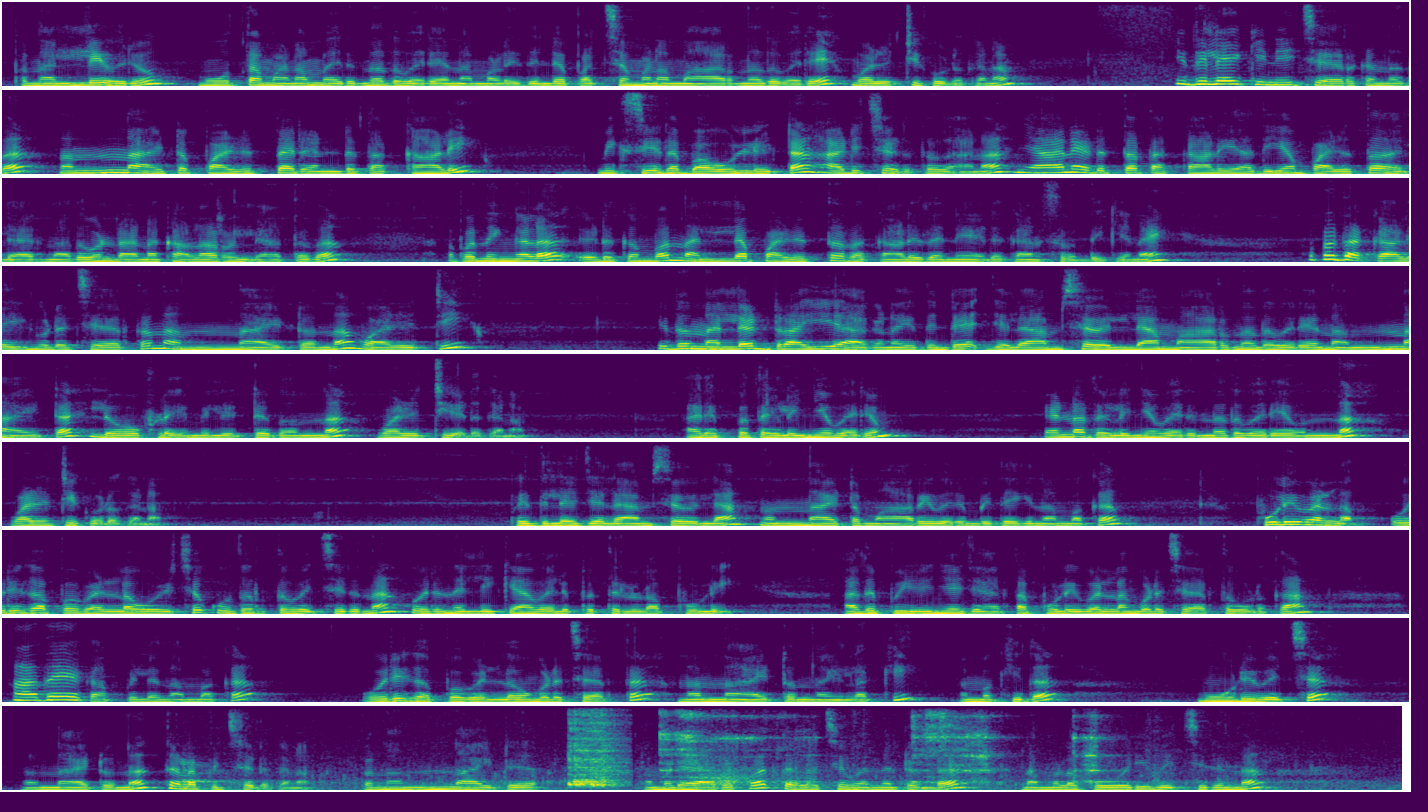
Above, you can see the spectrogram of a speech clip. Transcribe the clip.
അപ്പോൾ നല്ലൊരു മൂത്ത മണം വരുന്നത് വരെ നമ്മൾ ഇതിന്റെ പച്ചമണം മാറുന്നത് വരെ വഴറ്റി കൊടുക്കണം. ഇതിലേക്കിനി ചേർക്കുന്നത് നന്നായിട്ട് പഴുത്ത രണ്ട് തക്കാളി മിക്സിയുടെ ബൗളിലിട്ട് അടിച്ചെടുത്തതാണ്. ഞാൻ എടുത്ത തക്കാളി അധികം പഴുത്തതല്ലായിരുന്നു അതുകൊണ്ടാണ് കളറില്ലാത്തത്. അപ്പോൾ നിങ്ങൾ എടുക്കുമ്പോൾ നല്ല പഴുത്ത തക്കാളി തന്നെ എടുക്കാൻ ശ്രദ്ധിക്കണേ. അപ്പോൾ തക്കാളിയും കൂടെ ചേർത്ത് നന്നായിട്ടൊന്ന് വഴറ്റി. ഇത് നല്ല ഡ്രൈ ആകണം. ഇതിന്റെ ജലാംശം എല്ലാം മാറുന്നത് വരെ നന്നായിട്ട് ലോ ഫ്ലെയിമിലിട്ട് ഇതൊന്ന് വഴറ്റിയെടുക്കണം. അരപ്പ് തെളിഞ്ഞ് വരും. എണ്ണ തെളിഞ്ഞ് വരുന്നത് വരെ ഒന്ന് വഴറ്റി കൊടുക്കണം. അപ്പോൾ ഇതിലെ ജലാംശം എല്ലാം നന്നായിട്ട് മാറി വരുമ്പോഴത്തേക്ക് നമുക്ക് പുളിവെള്ളം ഒരു കപ്പ് വെള്ളം ഒഴിച്ച് കുതിർത്ത് വെച്ചിരുന്ന ഒരു നെല്ലിക്ക വലുപ്പത്തിലുള്ള പുളി. അത് പിഴിഞ്ഞ് ചേർത്ത പുളിവെള്ളം കൂടെ ചേർത്ത് കൊടുക്കാം. അതേ കപ്പിൽ നമുക്ക് ഒരു കപ്പ് വെള്ളവും കൂടി ചേർത്ത് നന്നായിട്ടൊന്ന് ഇളക്കി നമുക്കിത് മൂടി വെച്ച് നന്നായിട്ടൊന്ന് തിളപ്പിച്ചെടുക്കണം. അപ്പം നന്നായിട്ട് നമ്മുടെ അരപ്പ് തിളച്ച് വന്നിട്ടുണ്ട്. നമ്മൾ കോരി വെച്ചിരുന്ന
